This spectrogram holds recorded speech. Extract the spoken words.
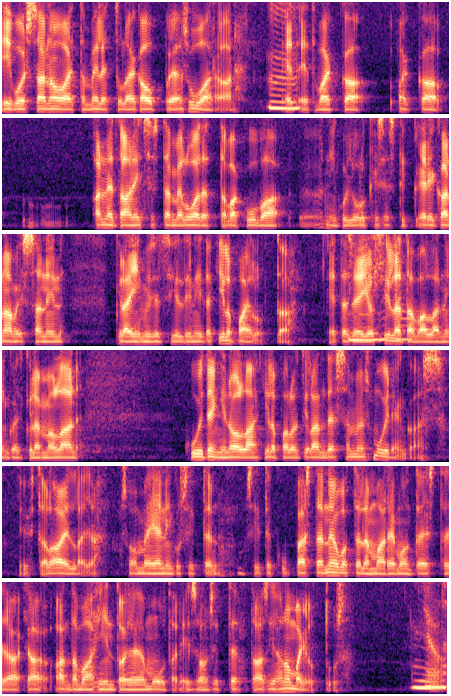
ei voi sanoa, että meille tulee kauppoja suoraan. Mm. Et, et vaikka, vaikka annetaan itsestämme luotettava kuva niin kuin julkisesti eri kanavissa, niin kyllä ihmiset silti niitä kilpailuttaa. Että se ei ole sillä tavalla, niin kuin, että kyllä me ollaan kuitenkin ollaan kilpailutilanteessa myös muiden kanssa yhtä lailla. Ja se on meidän niin kuin sitten, sitten, kun päästään neuvottelemaan remonteista ja, ja antamaan hintoja ja muuta, niin se on sitten taas ihan oma juttuunsa. Joo.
